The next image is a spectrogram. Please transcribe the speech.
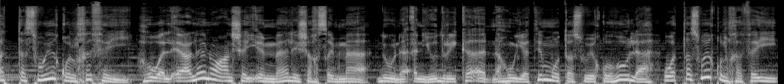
التسويق الخفي. هو الإعلان عن شيء ما لشخص ما دون أن يدرك أنه يتم تسويقه له، والتسويق الخفي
